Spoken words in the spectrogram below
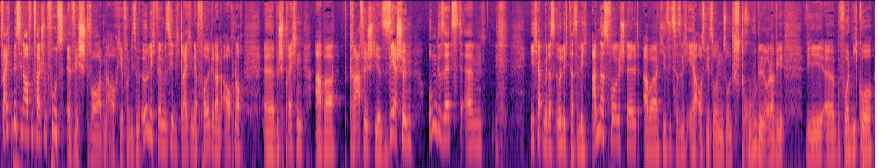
vielleicht ein bisschen auf dem falschen Fuß erwischt worden, auch hier von diesem Irrlicht, werden wir sicherlich gleich in der Folge dann auch noch äh, besprechen, aber grafisch hier sehr schön umgesetzt. Ähm, ich habe mir das Irrlicht tatsächlich anders vorgestellt, aber hier sieht es tatsächlich eher aus wie so ein, so ein Strudel oder wie, wie äh, bevor Nico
